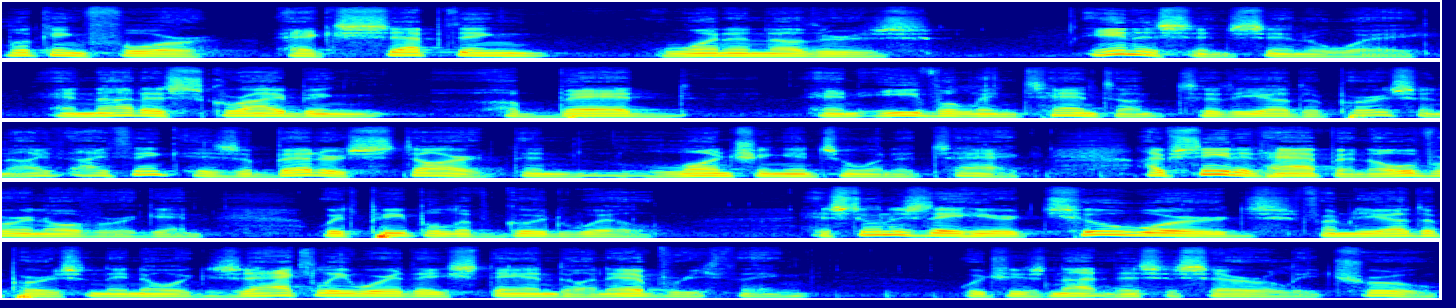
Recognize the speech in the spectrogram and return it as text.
looking for accepting one another's innocence in a way, and not ascribing a bad and evil intent on, to the other person, I, I think is a better start than launching into an attack. I've seen it happen over and over again with people of goodwill. As soon as they hear two words from the other person, they know exactly where they stand on everything, which is not necessarily true.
